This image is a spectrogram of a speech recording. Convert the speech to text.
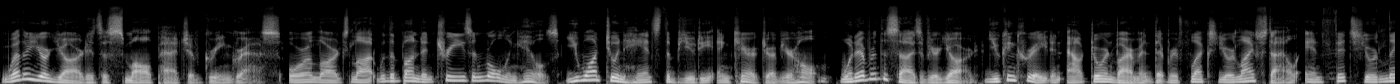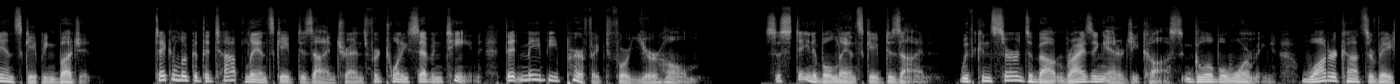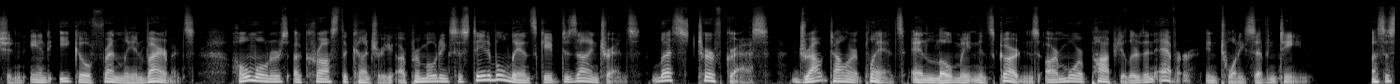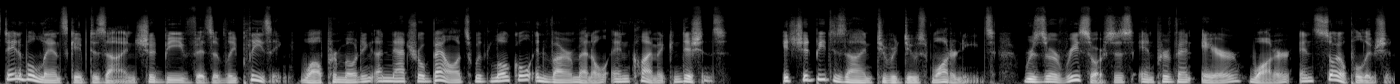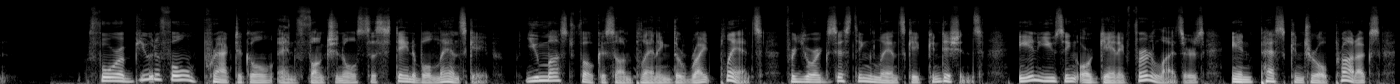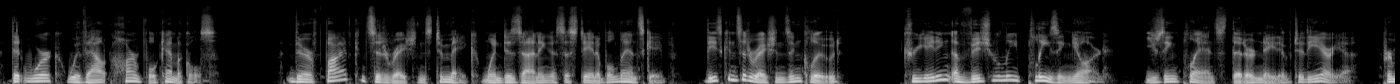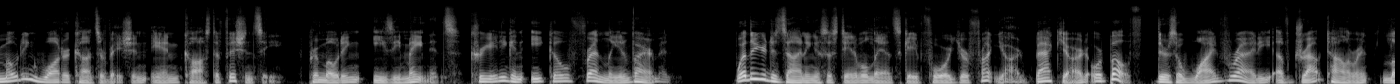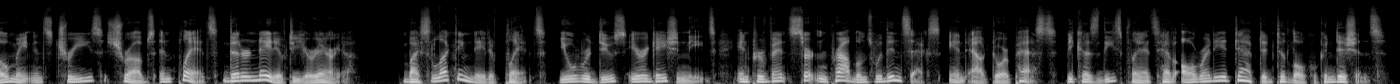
Whether your yard is a small patch of green grass or a large lot with abundant trees and rolling hills, you want to enhance the beauty and character of your home. Whatever the size of your yard, you can create an outdoor environment that reflects your lifestyle and fits your landscaping budget. Take a look at the top landscape design trends for 2017 that may be perfect for your home. Sustainable landscape design. With concerns about rising energy costs, global warming, water conservation, and eco friendly environments, homeowners across the country are promoting sustainable landscape design trends. Less turf grass, drought tolerant plants, and low maintenance gardens are more popular than ever in 2017. A sustainable landscape design should be visibly pleasing while promoting a natural balance with local environmental and climate conditions. It should be designed to reduce water needs, reserve resources, and prevent air, water, and soil pollution. For a beautiful, practical, and functional sustainable landscape, you must focus on planting the right plants for your existing landscape conditions and using organic fertilizers and pest control products that work without harmful chemicals. There are five considerations to make when designing a sustainable landscape. These considerations include Creating a visually pleasing yard using plants that are native to the area. Promoting water conservation and cost efficiency. Promoting easy maintenance. Creating an eco friendly environment. Whether you're designing a sustainable landscape for your front yard, backyard, or both, there's a wide variety of drought tolerant, low maintenance trees, shrubs, and plants that are native to your area. By selecting native plants, you'll reduce irrigation needs and prevent certain problems with insects and outdoor pests because these plants have already adapted to local conditions.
